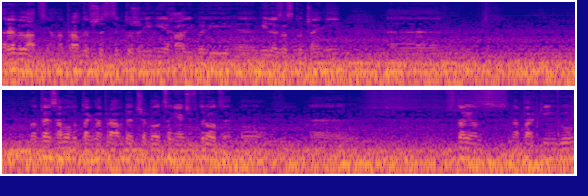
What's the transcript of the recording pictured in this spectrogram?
Rewelacja, naprawdę wszyscy, którzy nimi jechali, byli mile zaskoczeni. No ten samochód tak naprawdę trzeba oceniać w drodze, bo e, na parkingu,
